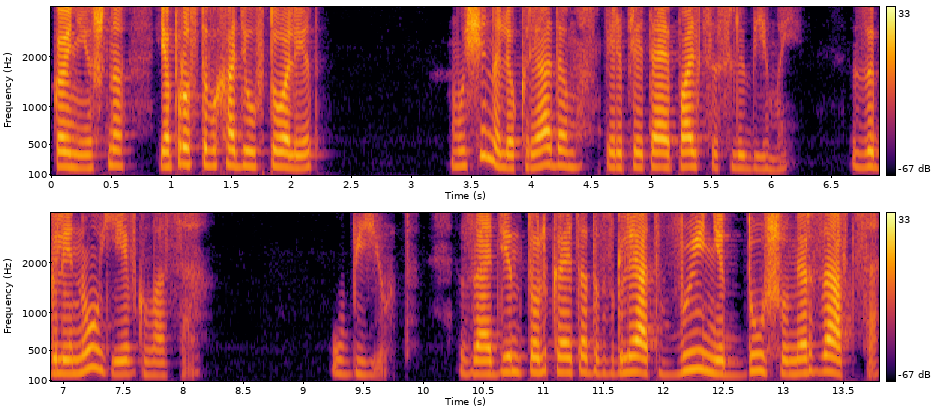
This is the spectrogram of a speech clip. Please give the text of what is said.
«Конечно. Я просто выходил в туалет». Мужчина лег рядом, переплетая пальцы с любимой заглянул ей в глаза. Убьет. За один только этот взгляд вынет душу мерзавца.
